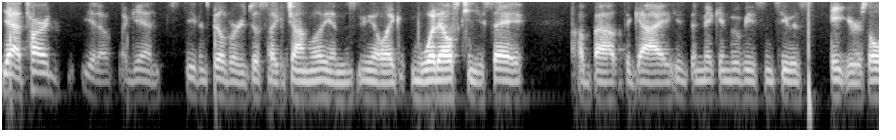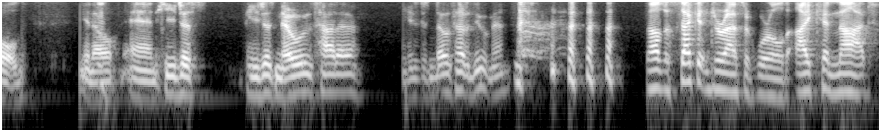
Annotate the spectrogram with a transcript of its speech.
yeah, it's hard, you know, again, Steven Spielberg, just like John Williams, you know, like what else can you say about the guy? He's been making movies since he was eight years old, you know, and he just, he just knows how to, he just knows how to do it, man. Now, the second Jurassic World, I cannot.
